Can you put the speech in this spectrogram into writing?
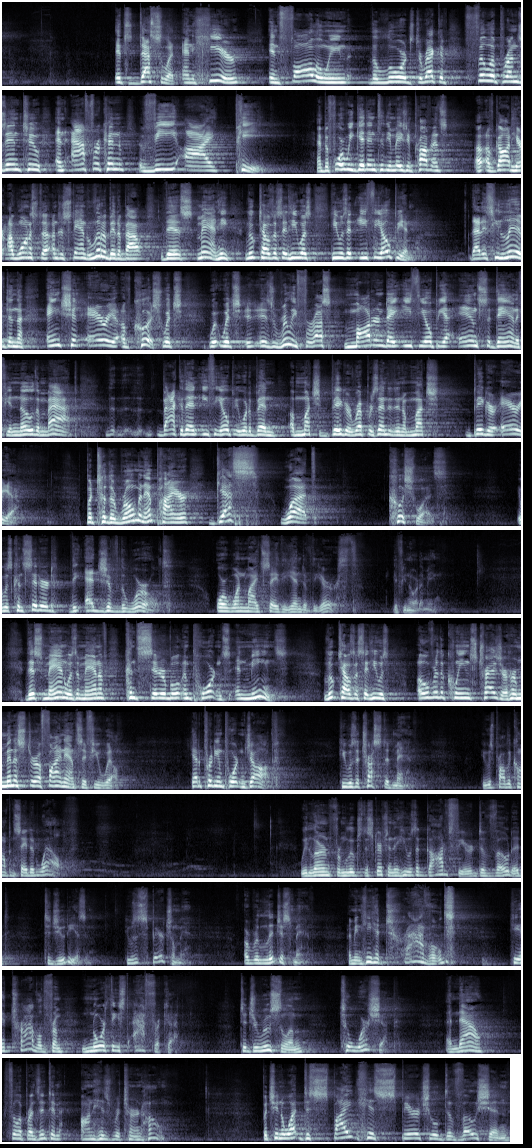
It's desolate. And here, in following the Lord's directive, Philip runs into an African VIP. And before we get into the amazing providence uh, of God here, I want us to understand a little bit about this man. He, Luke tells us that he was, he was an Ethiopian. That is, he lived in the ancient area of Cush, which which is really for us modern day Ethiopia and Sudan, if you know the map. Back then, Ethiopia would have been a much bigger, represented in a much bigger area. But to the Roman Empire, guess what Cush was? It was considered the edge of the world, or one might say the end of the earth, if you know what I mean. This man was a man of considerable importance and means. Luke tells us that he was over the queen's treasure, her minister of finance, if you will. He had a pretty important job. He was a trusted man. He was probably compensated well. We learn from Luke's description that he was a God-fearer devoted to Judaism. He was a spiritual man, a religious man. I mean, he had traveled, he had traveled from Northeast Africa to Jerusalem to worship. And now Philip runs into him on his return home. But you know what? Despite his spiritual devotion,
